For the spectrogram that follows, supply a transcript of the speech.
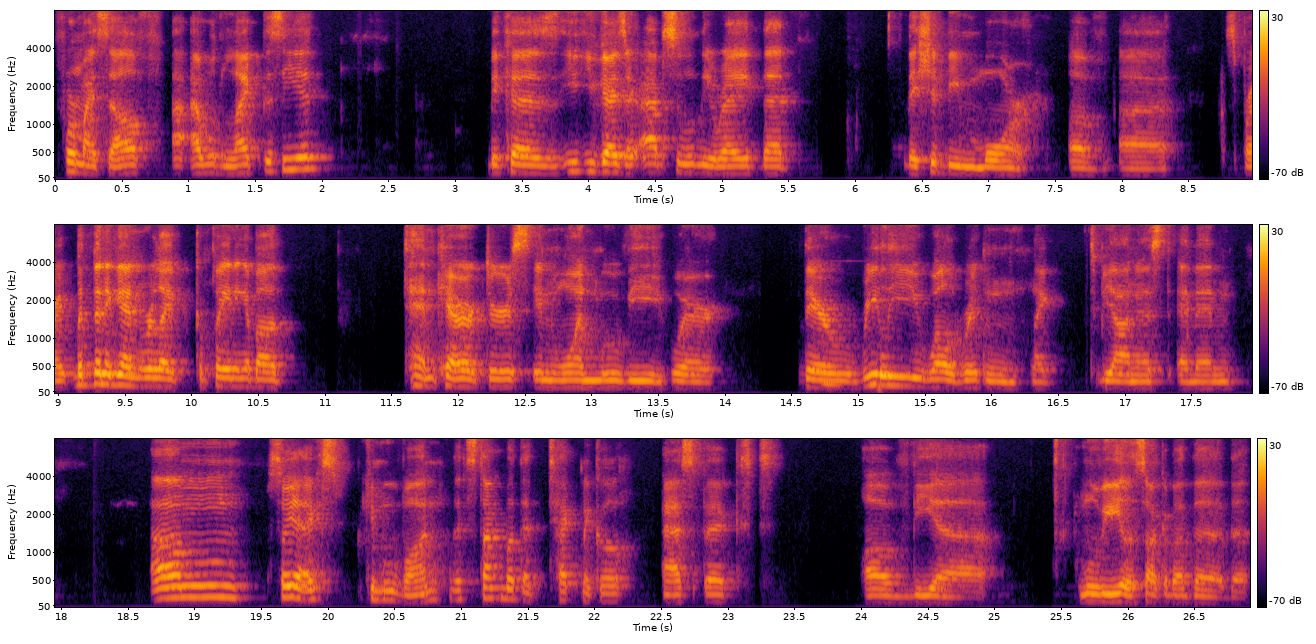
for myself. I, I would like to see it because you, you, guys are absolutely right that they should be more of uh, Sprite. But then again, we're like complaining about ten characters in one movie where they're hmm. really well written, like to be honest, and then um, so yeah, I guess we can move on. Let's talk about the technical aspects of the uh, movie. Let's talk about the, the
